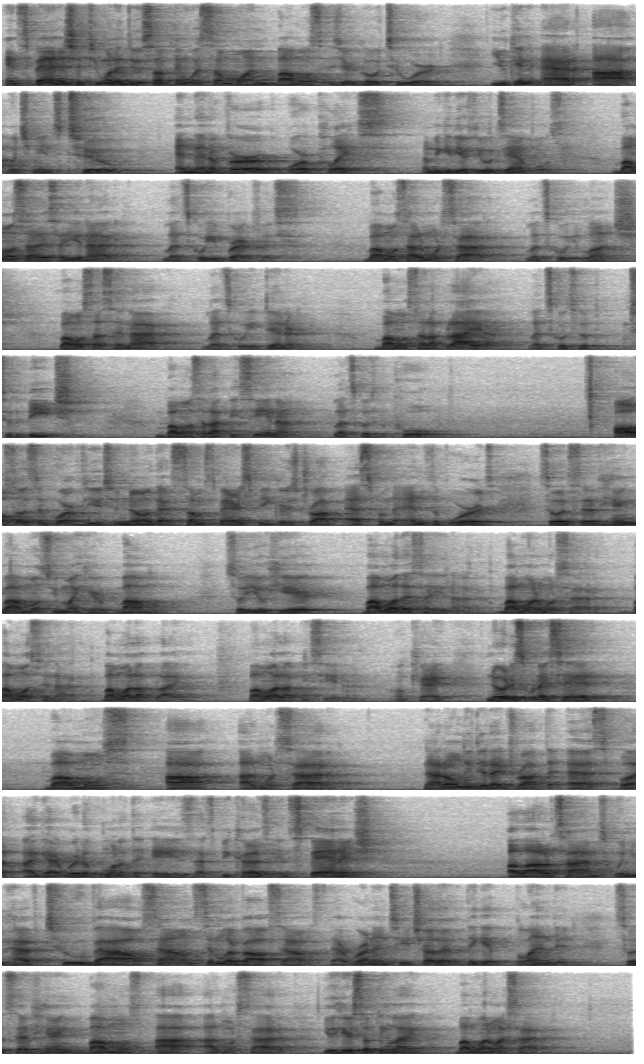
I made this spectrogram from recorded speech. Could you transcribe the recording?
In Spanish, if you want to do something with someone, vamos is your go-to word. You can add a, which means to, and then a verb or a place. Let me give you a few examples. Vamos a desayunar. Let's go eat breakfast. Vamos a almorzar. Let's go eat lunch. Vamos a cenar. Let's go eat dinner. Vamos a la playa. Let's go to the, to the beach. Vamos a la piscina. Let's go to the pool. Also, it's important for you to know that some Spanish speakers drop S from the ends of words. So instead of hearing vamos, you might hear vamos. So you'll hear vamos a desayunar, vamos a almorzar, vamos a cenar, vamos a la playa, vamos a la piscina. Okay? Notice when I said vamos a almorzar, not only did I drop the S, but I got rid of one of the A's. That's because in Spanish, a lot of times when you have two vowel sounds, similar vowel sounds that run into each other, they get blended. So instead of hearing vamos a almorzar, you'll hear something like vamos a almorzar,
